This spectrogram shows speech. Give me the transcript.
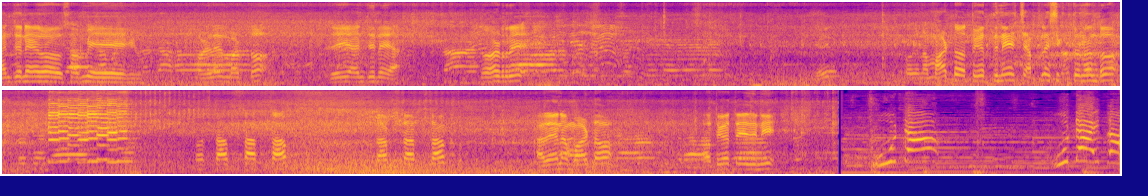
ಆಂಜನೇಯ ಸ್ವಾಮಿ ಒಳ್ಳೇದು ಮಾಡ್ತು. ಜೈ ಆಂಜನೇಯ. ನೋಡ್ರಿ. ಇವಾಗ ನಮ್ಮ ಆಟೋ ಹತ್ಕೊತೀನಿ. ಚಪ್ಪಲೆ ಸಿಕ್ತು ನಂದು. Stop stop stop stop stop stop. ಅದೇ ನಮ್ಮ ಆಟೋ. ಹತ್ಕೋತಾ ಇದ್ದೀನಿ. ಊಟ? ಊಟ ಆಯ್ತಾ?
